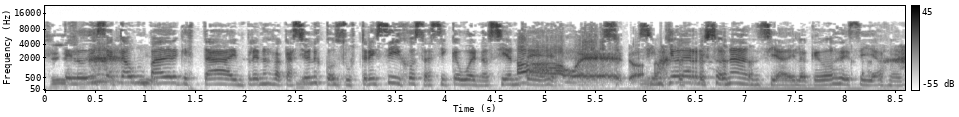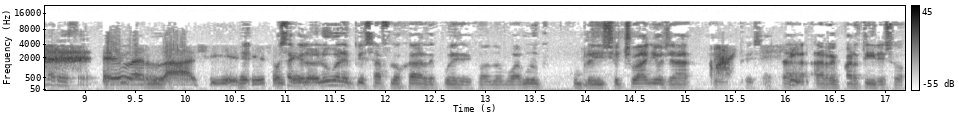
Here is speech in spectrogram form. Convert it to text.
Sí, Te lo dice acá un padre que está en plenas vacaciones con sus tres hijos, así que bueno, siente, Ah, bueno. sintió la resonancia de lo que vos decías, me parece. Es verdad, sí, sí. Eh, o sea que lo del Uber empieza a aflojar después de cuando alguno cumple 18 años ya Ay, empieza sí. a, a repartir eso.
